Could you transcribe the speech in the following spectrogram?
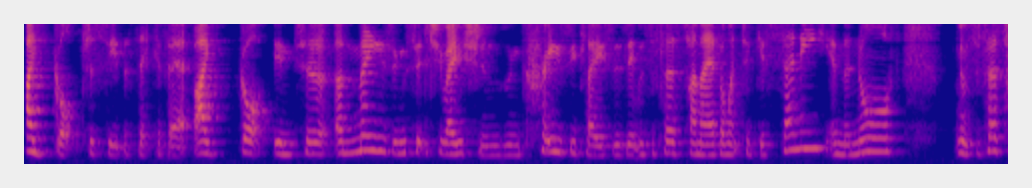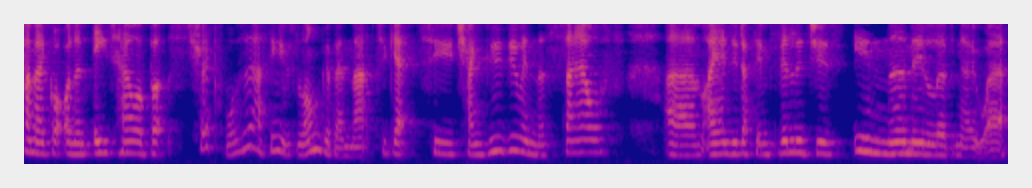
I got to see the thick of it. I got into amazing situations and crazy places. It was the first time I ever went to Gisenyi in the north. It was the first time I got on an eight hour bus trip, was it? I think it was longer than that to get to Cyangugu in the south. Um, I ended up in villages in the middle of nowhere.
